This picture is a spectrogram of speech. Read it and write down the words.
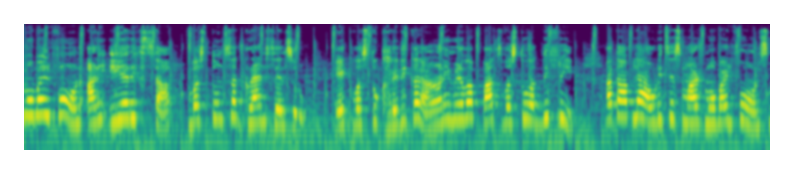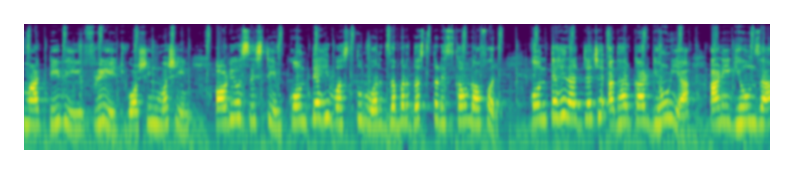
मोबाईल फोन आणि इयरिक्सचा वस्तूंचा ग्रँड सेल सुरू. एक वस्तू खरेदी करा आणि मिळवा पाच वस्तू अगदी फ्री. आता आपल्या आवडीचे smart mobile phone smart T V fridge washing machine audio system कोणत्याही वस्तूंवर जबरदस्त डिस्काउंट ऑफर. कोणत्याही राज्याचे आधार कार्ड घेऊन या आणि घेऊन जा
